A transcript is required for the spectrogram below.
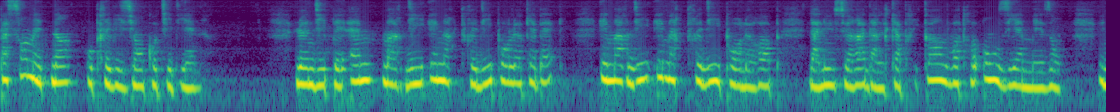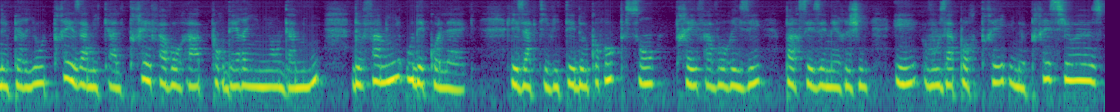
Passons maintenant aux prévisions quotidiennes. Lundi PM, mardi et mercredi pour le Québec, et mardi et mercredi pour l'Europe. La lune sera dans le Capricorne, votre onzième maison. Une période très amicale, très favorable pour des réunions d'amis, de famille ou des collègues. Les activités de groupe sont très favorisées par ces énergies et vous apporterez une précieuse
